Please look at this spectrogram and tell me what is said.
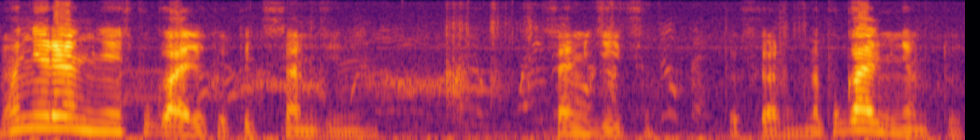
Ну они реально меня испугали тут, эти сами дины. Сами дийцы так скажем. Напугали меня тут.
